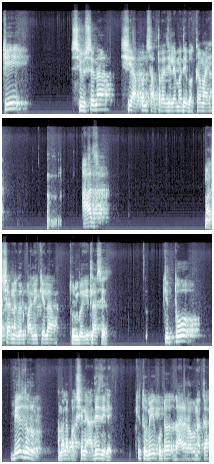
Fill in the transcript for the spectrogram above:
की शिवसेना ही आपण सातारा जिल्ह्यामध्ये भक्कम आहे. आज मागच्या नगरपालिकेला तुम्ही बघितलं असेल की तो बेस धरून आम्हाला पक्षाने आदेश दिलेत की तुम्ही कुठं गाळ राहू नका.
